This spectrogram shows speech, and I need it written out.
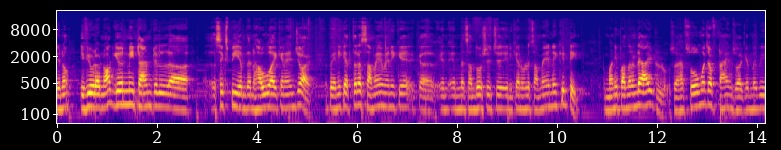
you know if you would have not given me time till uh, 6 p.m then how i can enjoy? ഇപ്പോൾ എനിക്ക് എത്ര സമയം എനിക്ക് എന്നെ സന്തോഷിച്ച് ഇരിക്കാനുള്ള സമയം എന്നെ കിട്ടി? മണി പന്ത്രണ്ടേ ആയിട്ടുള്ളൂ. So I have so much of time so I can maybe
